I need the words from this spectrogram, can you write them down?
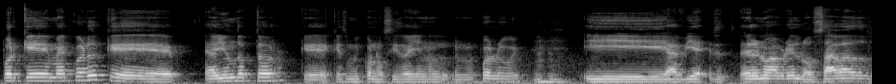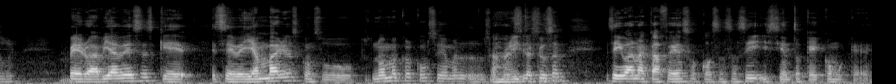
Porque me acuerdo que hay un doctor que, que es muy conocido ahí en el, en el pueblo, güey. Y había, él no abre los sábados, güey. Pero había veces que se veían varios con su, pues, no me acuerdo cómo se llama el sombrerito sí, que sí, usan. Se iban a cafés o cosas así y siento que ahí como que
